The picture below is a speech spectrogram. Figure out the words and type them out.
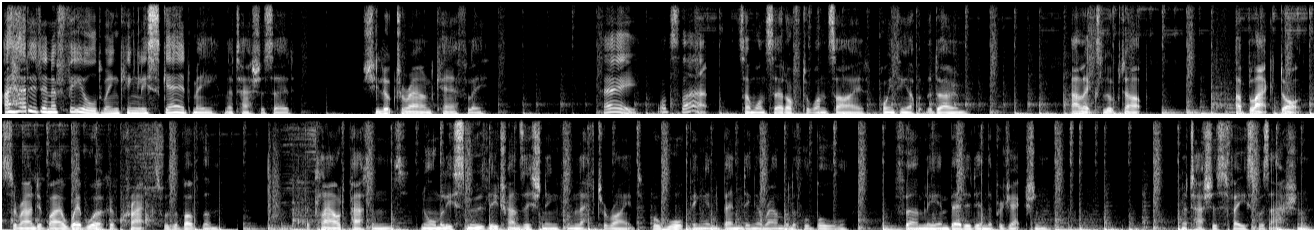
I had it in a field when Kingsley scared me, Natasha said. She looked around carefully. Hey, what's that? Someone said off to one side, pointing up at the dome. Alex looked up. A black dot surrounded by a webwork of cracks was above them. The cloud patterns, normally smoothly transitioning from left to right, were warping and bending around the little ball, firmly embedded in the projection. Natasha's face was ashen.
